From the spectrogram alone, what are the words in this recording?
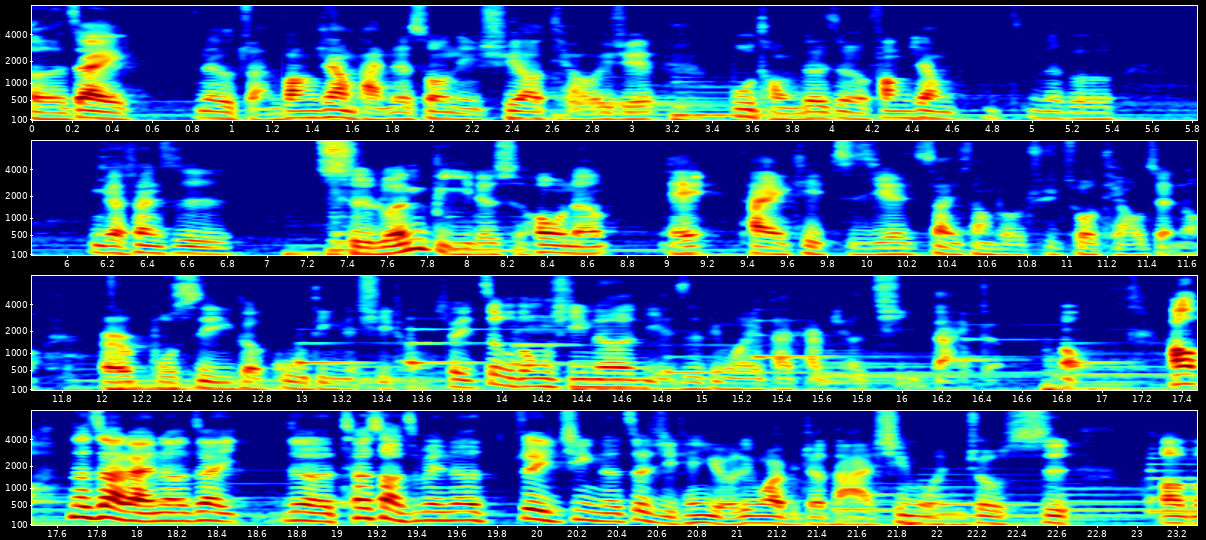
呃，在那个转方向盘的时候，你需要调一些不同的这个方向，那个应该算是齿轮比的时候呢，诶，它也可以直接在上头去做调整哦，而不是一个固定的系统。所以这个东西呢，也是另外大家比较期待的哦。好，那再来呢，在那 Tesla 这边呢，最近呢这几天有另外比较大的新闻，就是呃，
